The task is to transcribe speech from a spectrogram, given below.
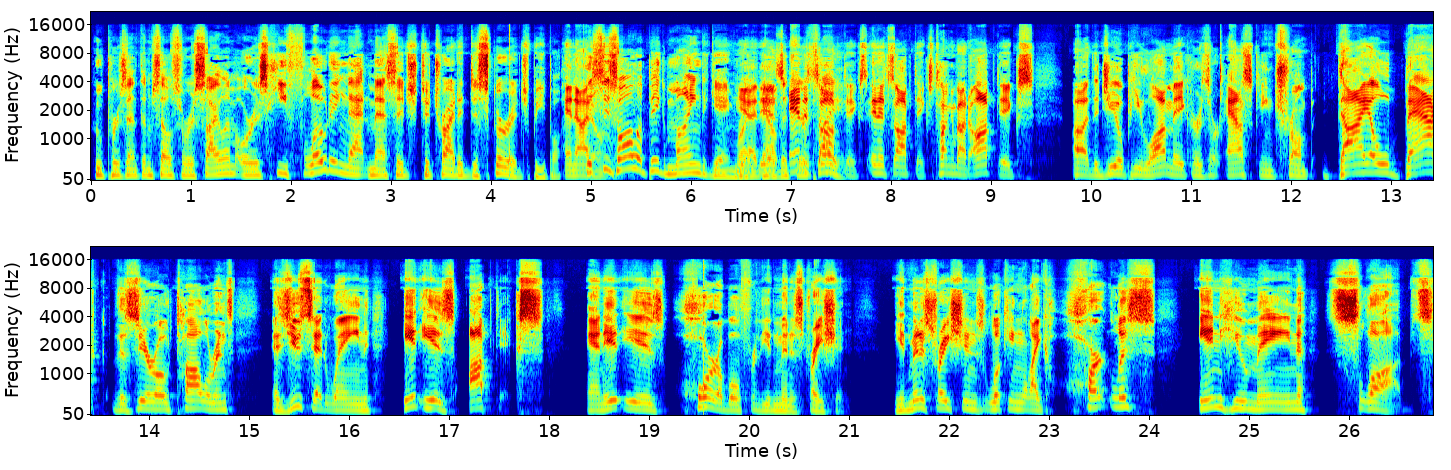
who present themselves for asylum, or is he floating that message to try to discourage people? And I this don't is all a big mind game right yeah, it now. is. That and it's playing. optics. And it's optics. Talking about optics, uh, the GOP lawmakers are asking Trump dial back the zero tolerance. As you said, Wayne, it is optics, and it is horrible for the administration. The administration's looking like heartless, inhumane slobs,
